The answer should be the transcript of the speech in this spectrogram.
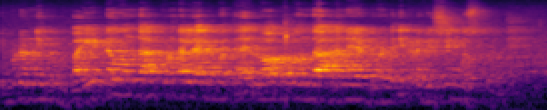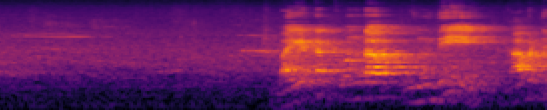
ఇప్పుడు నీకు బయట ఉందా కుండ లేకపోతే లోపల ఉందా అనేటువంటిది ఇక్కడ విషయం వస్తుంది. బయట కుండ ఉంది కాబట్టి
